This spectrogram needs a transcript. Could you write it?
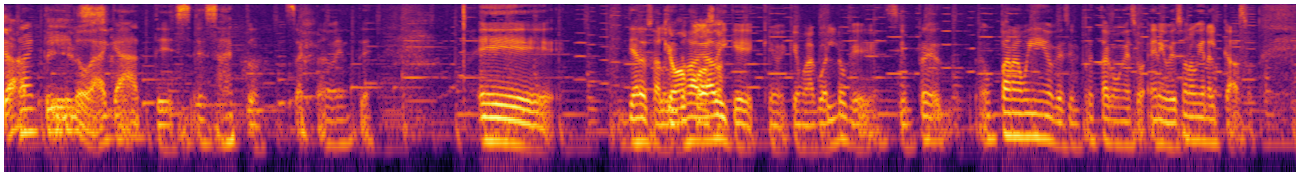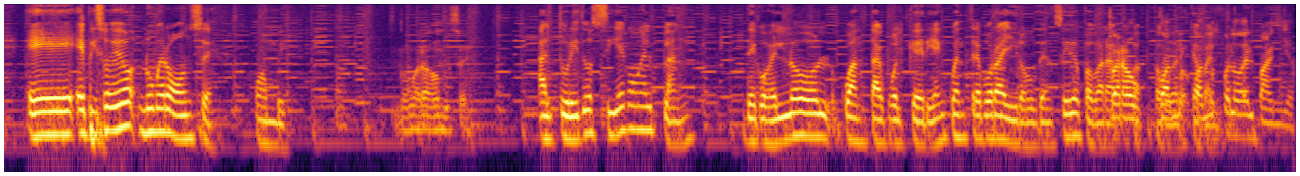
Got tranquilo, this. I got this. Exacto, exactamente. Eh, ya los saludos a? Gaby, que, que, que me acuerdo que siempre es un pana mío que siempre está con eso. Anyway, eso no viene al caso. Eh, episodio número 11, Juanvi. número 11. Arturito sigue con el plan de cogerlo cuanta porquería encuentre por allí, los utensilios para, para, Pero para poder ¿cuándo, escapar. ¿cuándo fue lo del baño?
